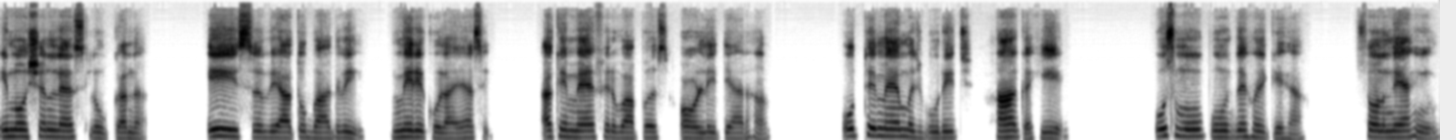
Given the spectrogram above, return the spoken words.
ਇਮੋਸ਼ਨਲੈਸ ਲੋਕਾਂ ਦਾ। ਇਹ ਇਸ ਵਿਆਹ ਤੋਂ ਬਾਅਦ ਵੀ ਮੇਰੇ ਕੋਲ ਆਇਆ ਸੀ। ਅਕੇ ਮੈਂ ਫਿਰ ਵਾਪਸ ਆਉਣ ਲਈ ਤਿਆਰ ਹਾਂ। ਉੱਥੇ ਮੈਂ ਮਜਬੂਰੀ 'ਚ ਹਾਂ ਕਹੀਏ। ਉਸ ਮੂੰਹ ਪੂੰਝਦੇ ਹੋਏ ਕਿਹਾ, ਸੁਣਦਿਆਂ ਹੀ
